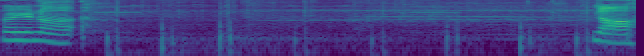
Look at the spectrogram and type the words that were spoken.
No, you're not. Nah.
